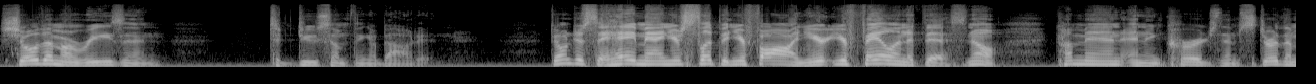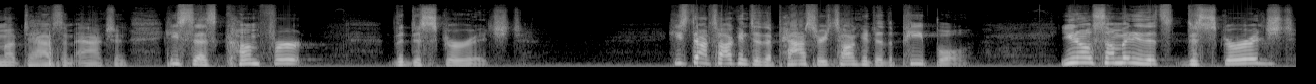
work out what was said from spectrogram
show them a reason to do something about it. Don't just say, hey, man, you're slipping, you're falling, you're, you're failing at this. No, come in and encourage them, stir them up to have some action. He says, comfort the discouraged. He's not talking to the pastor, he's talking to the people. You know, somebody that's discouraged,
